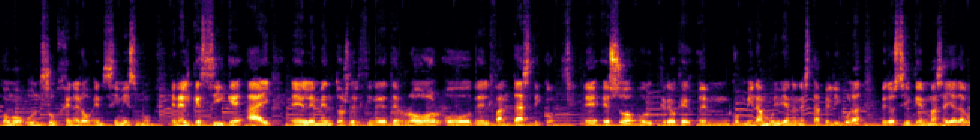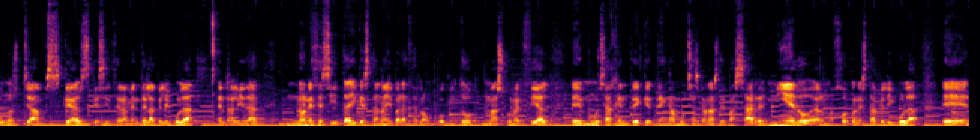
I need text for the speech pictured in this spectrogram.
como un subgénero en sí mismo, en el que sí que hay elementos del cine de terror o del fantástico. Eh, eso creo que em, combina muy bien en esta película, pero sí que más allá de algunos jump scares, que sinceramente la película en realidad no necesita y que están ahí para hacerla un poquito más comercial, eh, mucha gente que tenga muchas ganas de pasar miedo, a lo mejor con esta película eh,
